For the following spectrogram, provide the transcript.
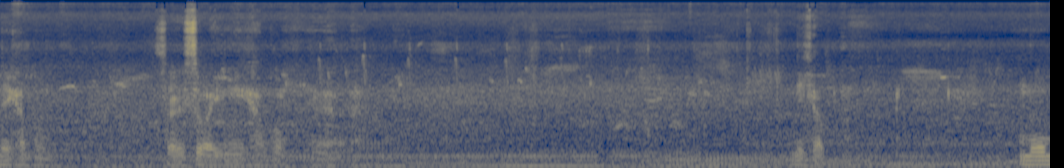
นี่ครับผมสวยๆอย่างนี้ครับผมนี่ครับ มุม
